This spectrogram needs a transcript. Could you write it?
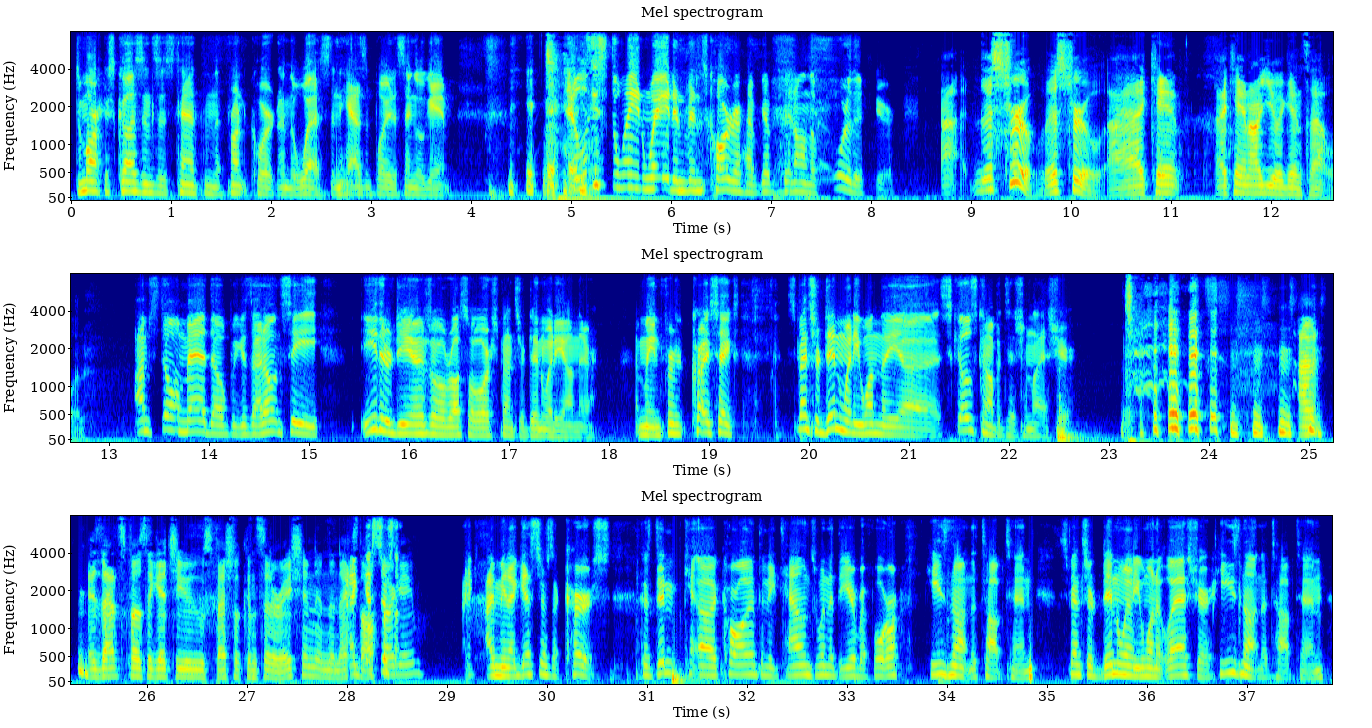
Demarcus Cousins is tenth in the front court in the West, and he hasn't played a single game. At least Dwyane Wade and Vince Carter have been on the floor this year. Uh, that's true. That's true. I can't. I can't argue against that one. I'm still mad though because I don't see either D'Angelo Russell or Spencer Dinwiddie on there. I mean, for Christ's sakes, Spencer Dinwiddie won the uh, skills competition last year. is that supposed to get you special consideration in the next All Star game? I mean, I guess there's a curse because didn't uh, Karl-Anthony Towns win it the year before? He's not in the top ten. Spencer Dinwiddie won it last year. He's not in the top ten.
